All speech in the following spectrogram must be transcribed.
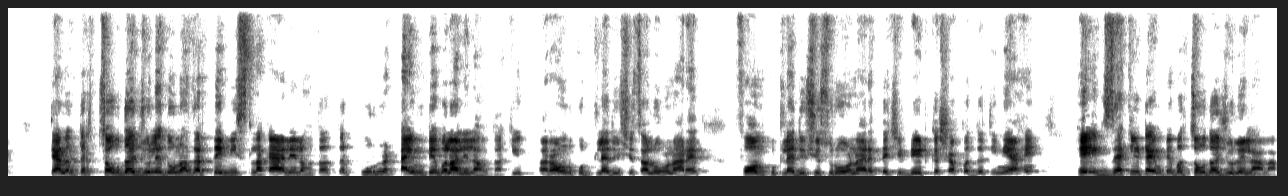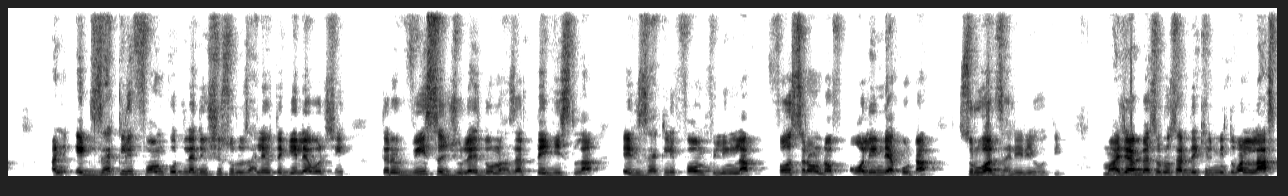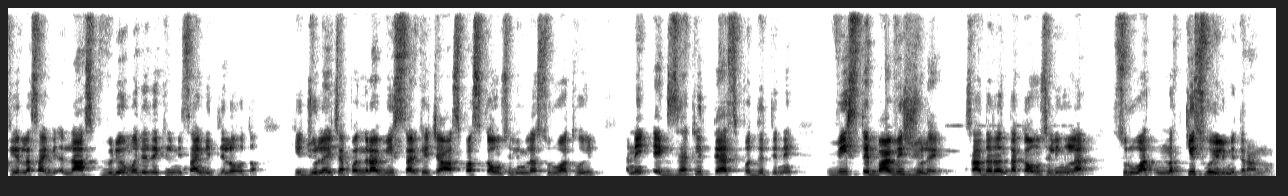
त्यानंतर चौदा जुलै दोन हजार तेवीस ला काय आलेलं होतं? तर पूर्ण टाइम टेबल आलेला होता की अराउंड कुठल्या दिवशी चालू होणार आहेत फॉर्म कुठल्या दिवशी सुरू होणार आहेत त्याची डेट कशा पद्धतीने आहे? हे एक्झॅक्टली टाइम टेबल चौदा जुलैला आला. आणि एक्झॅक्टली फॉर्म कुठल्या दिवशी सुरू झाले होते गेल्या वर्षी? तर वीस जुलै दोन हजार तेवीस ला exactly form फिलिंगला first round of all India quota सुरुवात झालेली होती. माझ्या अभ्यासानुसार देखील मी तुम्हाला लास्ट इयरला सांग लास्ट व्हिडिओमध्ये देखील मी सांगितलेलं होतं की जुलैच्या पंधरा वीस तारखेच्या आसपास काउन्सिलिंगला सुरुवात होईल आणि एक्झॅक्टली त्याच पद्धतीने वीस ते बावीस जुलै साधारणतः काउन्सिलिंगला सुरुवात नक्कीच होईल मित्रांनो.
